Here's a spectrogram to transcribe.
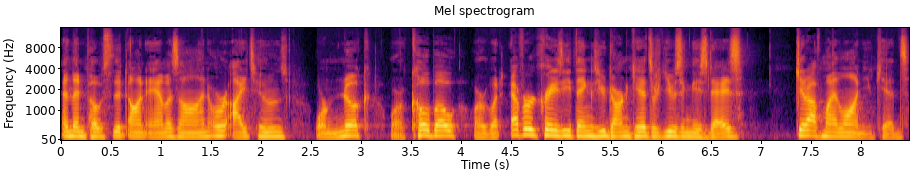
and then post it on Amazon or iTunes or Nook or Kobo or whatever crazy things you darn kids are using these days. Get off my lawn, you kids.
